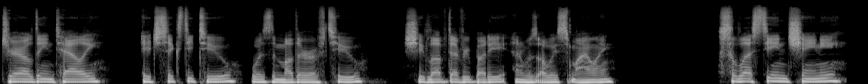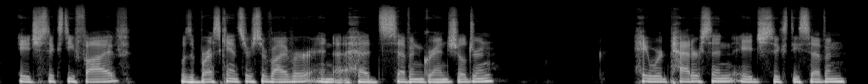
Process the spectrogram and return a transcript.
Geraldine Talley, age 62, was the mother of two. She loved everybody and was always smiling. Celestine Chaney, age 65, was a breast cancer survivor and had seven grandchildren. Heyward Patterson, age 67,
